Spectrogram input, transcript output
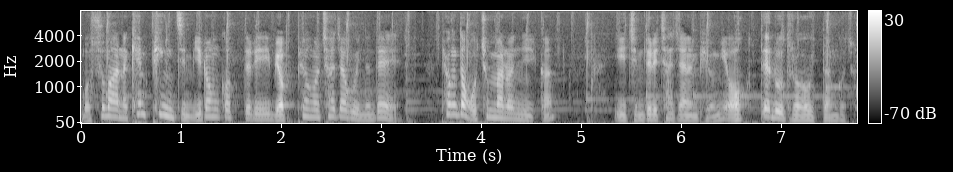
뭐 수많은 캠핑짐 이런 것들이 몇 평을 차지하고 있는데 평당 5천만 원이니까 이 짐들이 차지하는 비용이 억대로 들어가고 있다는 거죠.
